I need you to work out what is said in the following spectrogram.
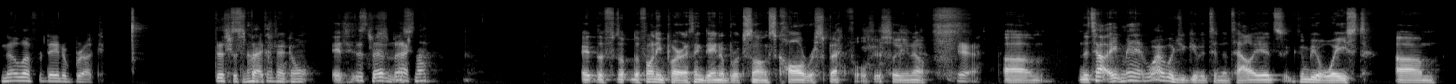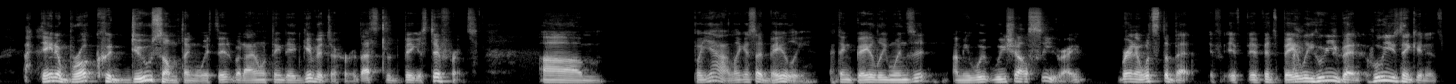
No love for Dana Brooke. Disrespect. that I don't. It's, Disrespect. It's not. It, the, the funny part, I think Dana Brooke's songs call respectful, just so you know. yeah. Um, Natalya, man, why would you give it to Natalya? It's, it's gonna be a waste. Um, Dana Brooke could do something with it, but I don't think they'd give it to her. That's the biggest difference. Um, but yeah, like I said, Bayley. I think Bayley wins it. I mean, we, we shall see, right? Brandon, what's the bet? If if, if it's Bayley, who you bet? Who are you thinking it's?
